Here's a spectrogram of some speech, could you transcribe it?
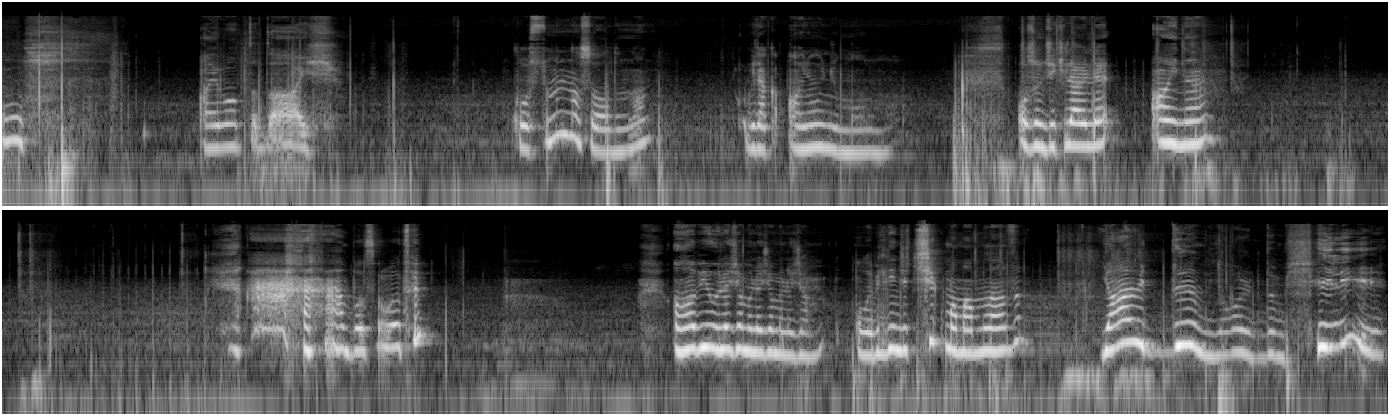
Uf. I want to die. Kostümün nasıl aldın lan? Bir dakika aynı oyuncu mu oğlum? Az öncekilerle aynı. Basamadım. Abi öleceğim öleceğim öleceğim. Olabildiğince çıkmamam lazım. Yardım yardım Şeli.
